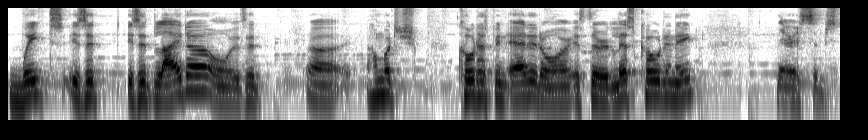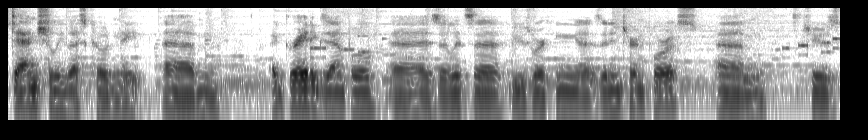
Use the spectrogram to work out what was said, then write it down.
weight, is it is it lighter or is it uh, how much code has been added or is there less code in 8? There is substantially less code in 8. Um, a great example uh, is Elitza, who's working as an intern for us. Um, she was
